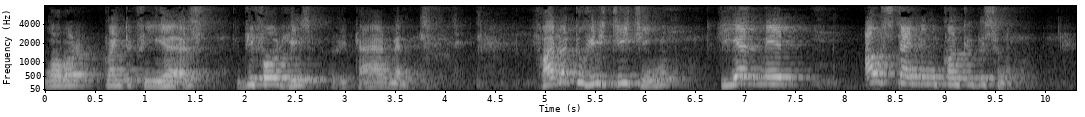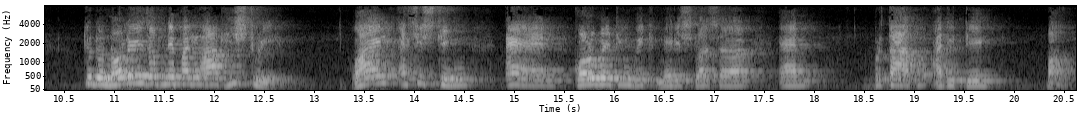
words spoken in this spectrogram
over 23 years before his retirement. Further to his teaching, he has made outstanding contribution to the knowledge of Nepali art history while assisting and collaborating with Mary Slusser and Pratap Aditya Pal.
